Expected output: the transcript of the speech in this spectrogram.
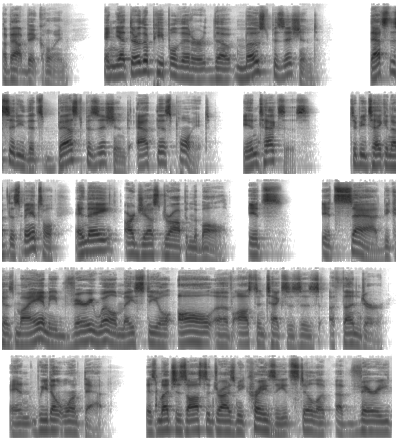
about Bitcoin, and yet they're the people that are the most positioned. That's the city that's best positioned at this point in Texas to be taking up this mantle, and they are just dropping the ball. It's it's sad because Miami very well may steal all of Austin, Texas's thunder, and we don't want that. As much as Austin drives me crazy, it's still a, a very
